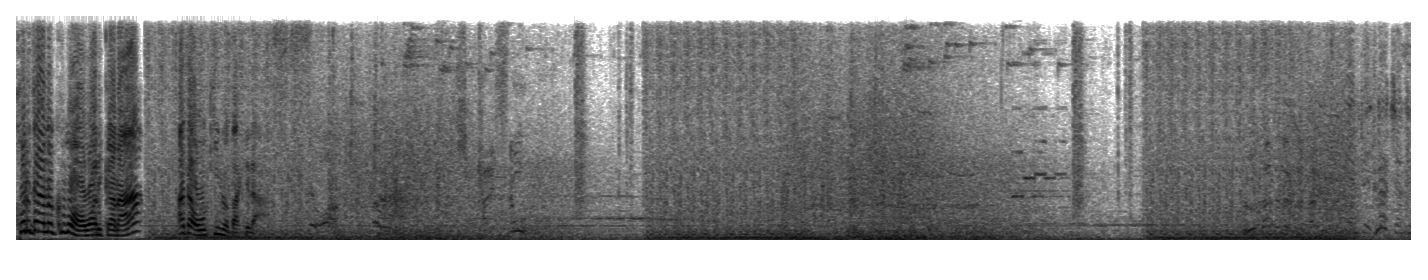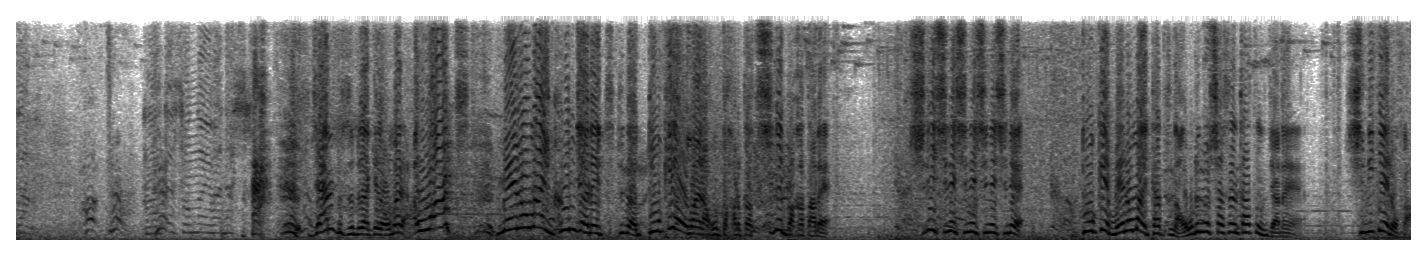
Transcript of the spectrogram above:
これであの雲は終わりかな？あとは大きいのだけだジャンプするだけでお前ら、うわっ目の前来んじゃねえっつってんだどけよお前らほんと腹立つ。死ねバカタレ。死ね死ね死ね死ね死ね。どけ目の前立つな俺の車線立つんじゃねえ。死にてえのか。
